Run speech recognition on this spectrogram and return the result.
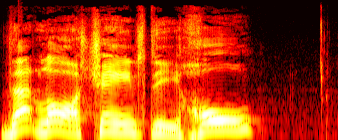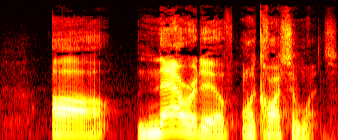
That loss changed the whole uh, narrative on Carson Wentz.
